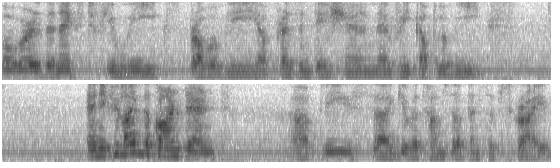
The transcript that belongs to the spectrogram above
over the next few weeks, probably a presentation every couple of weeks. And if you like the content, uh, please uh, give a thumbs up and subscribe.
